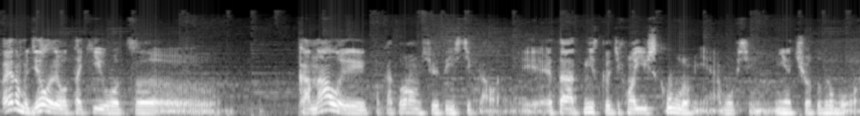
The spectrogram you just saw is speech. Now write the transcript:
Поэтому делали вот такие вот э, каналы, по которым все это истекало. И это от низкого технологического уровня, а вовсе не от чего-то другого.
